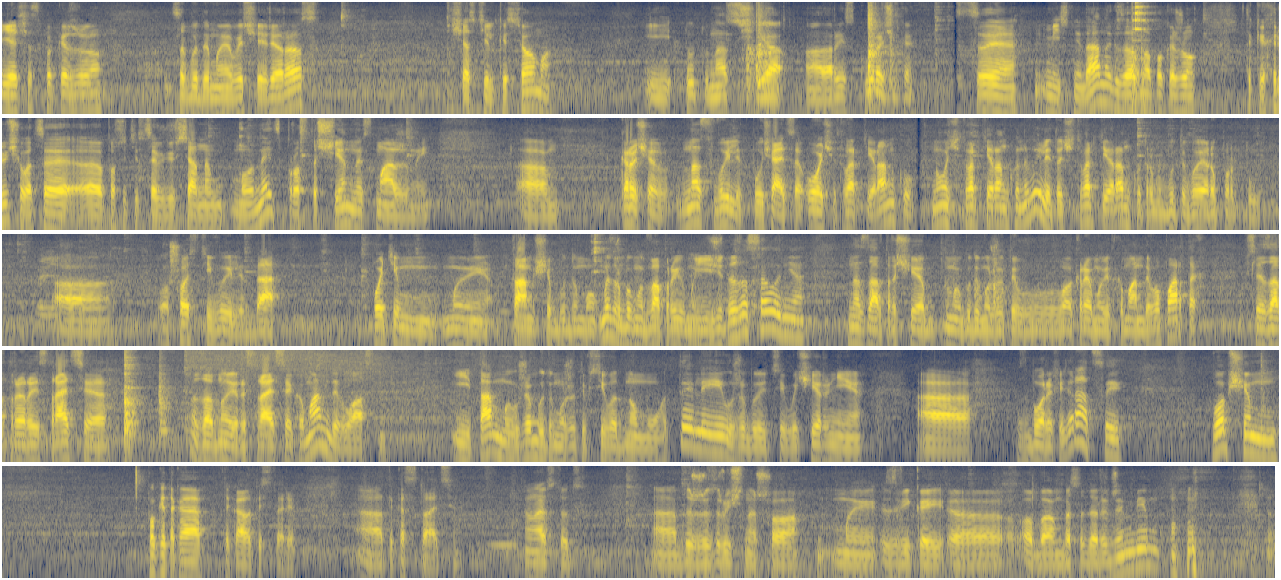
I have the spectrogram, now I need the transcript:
Я зараз покажу. Це буде моя вечеря раз. Зараз тільки сьома. І тут у нас ще рис курочка. Це мій сніданок, заодно покажу. Таке хрючево, це е, по суті це вівсяний млинець, просто ще не смажений. Коротше, в нас виліт, виходить, о 4 ранку. Ну, о 4 ранку не виліт, о 4 ранку треба бути в аеропорту. А, о 6 виліт, так. Да. Потім ми там ще будемо. Ми зробимо два прийоми їжі до заселення. На завтра ще ми будемо жити в, окремо від команди в апартах. Післязавтра реєстрація, ну, заодно і реєстрація команди, власне. І там ми вже будемо жити всі в одному готелі, вже будуть ці вечірні е, збори федерації. В общем, поки така, така от історія, така ситуація. У нас тут дуже зручно, що ми з Вікою е, оба амбасадори Джимбім.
